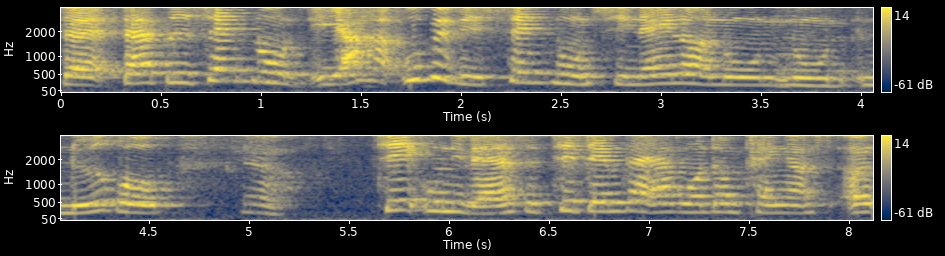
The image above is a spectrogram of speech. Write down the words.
der, der er blevet sendt nogle, jeg har ubevidst sendt nogle signaler og nogle, mm. nogle nødråb, ja. til universet, til dem, der er rundt omkring os. Og,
